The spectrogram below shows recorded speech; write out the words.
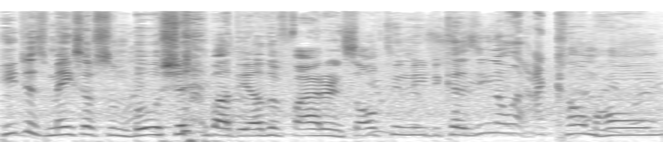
he just makes up some bullshit about the other fighter insulting me because, you know what, I come home,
